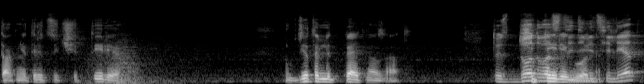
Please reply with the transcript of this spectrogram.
Так, мне 34, ну, где-то лет 5 назад. То есть до Четыре 29 года. лет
